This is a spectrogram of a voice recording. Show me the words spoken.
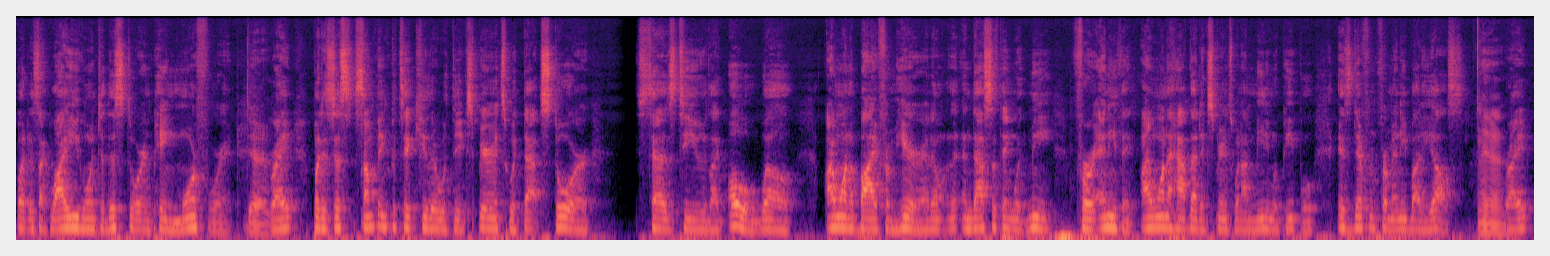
but it's like why are you going to this store and paying more for it? Yeah. Right? But it's just something particular with the experience with that store says to you like, "Oh, well, I want to buy from here." I don't and that's the thing with me for anything. I want to have that experience when I'm meeting with people. It's different from anybody else. yeah. Right?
